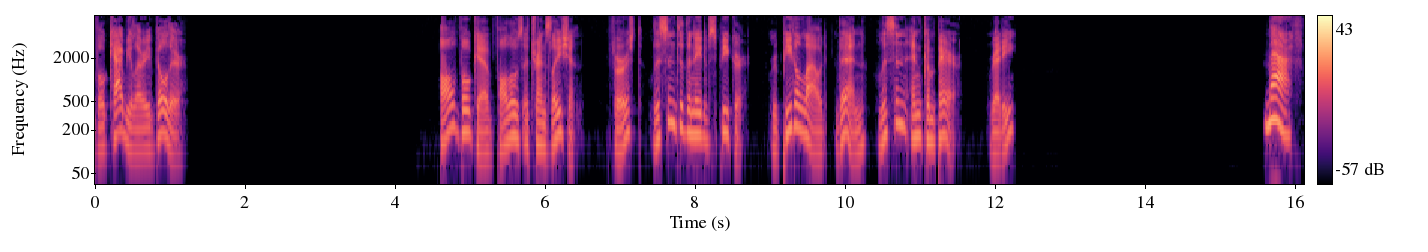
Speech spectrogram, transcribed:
Vocabulary Builder. All vocab follows a translation. First, listen to the native speaker. Repeat aloud, then, listen and compare. Ready? Math,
